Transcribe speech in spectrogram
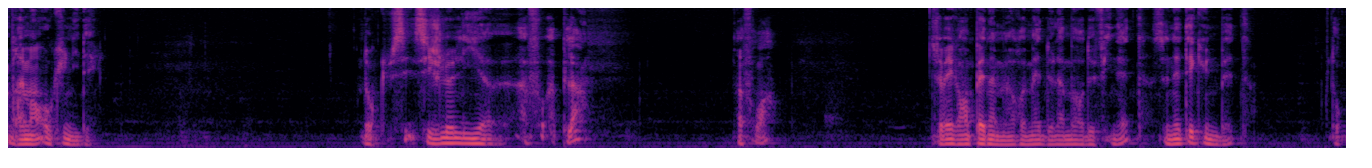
Vraiment aucune idée. Donc si, je le lis à, à, plat, à froid, j'avais grand-peine à me remettre de la mort de Finette, ce n'était qu'une bête. Donc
